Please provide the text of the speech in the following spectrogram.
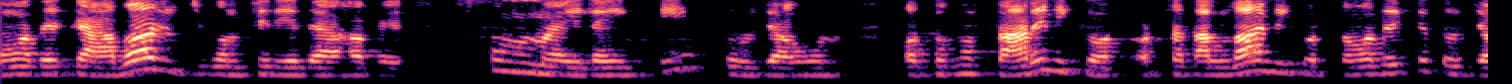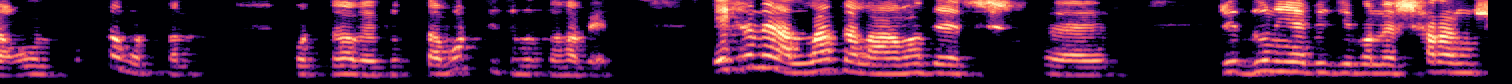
তোমাদেরকে আবার জীবন ফিরিয়ে দেওয়া হবে। সুম্মা ইলাইহি তুরজাউন। অতঃপর তারই নিকট, অর্থাৎ আল্লাহর নিকট তোমাদেরকে তুরজাউন প্রত্যাবর্তন করতে হবে, প্রত্যাবর্তিত হতে হবে। এখানে আল্লাহ তালা আমাদের দুনিয়াবী জীবনের সারাংশ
